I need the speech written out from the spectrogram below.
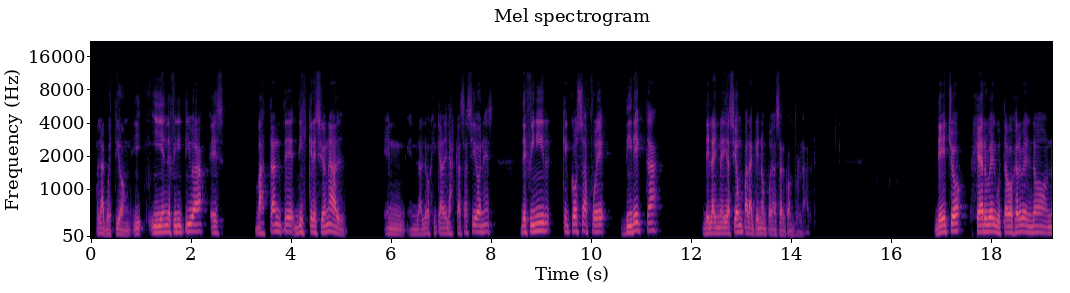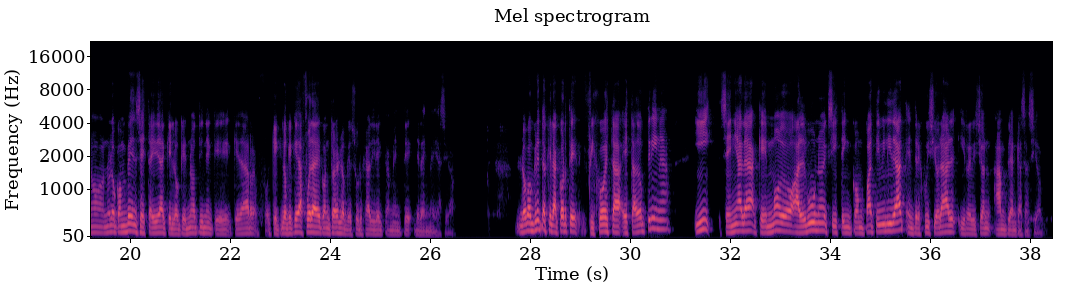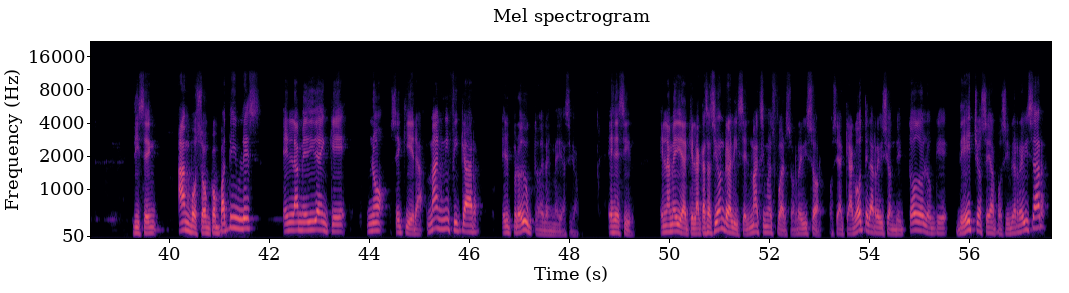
la cuestión. Y, en definitiva es bastante discrecional en, en la lógica de las casaciones definir qué cosa fue directa de la inmediación para que no pueda ser controlable. De hecho, Herbel, Gustavo Herbel, no, no, no, lo convence esta idea que lo que no tiene que quedar, que lo que queda fuera de control es lo que surja directamente de la inmediación. Lo concreto es que la Corte fijó esta, esta doctrina y señala que en modo alguno existe incompatibilidad entre juicio oral y revisión amplia en casación. Dicen, ambos son compatibles en la medida en que no se quiera magnificar el producto de la inmediación. Es decir, en la medida que la casación realice el máximo esfuerzo revisor, o sea, que agote la revisión de todo lo que de hecho sea posible revisar,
